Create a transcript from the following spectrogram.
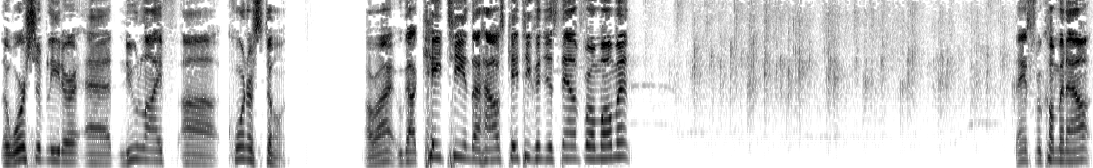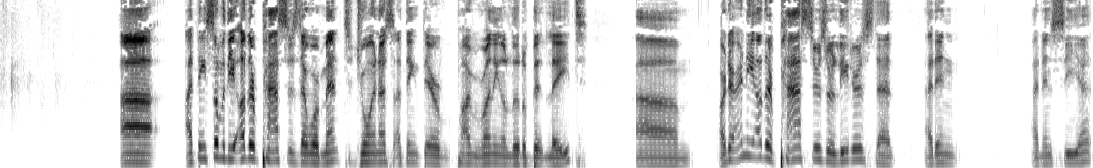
the worship leader at New Life uh, Cornerstone. All right, we got KT in the house. KT, can you just stand up for a moment? Thanks for coming out. Uh, I think some of the other pastors that were meant to join us, I think they're probably running a little bit late. Um, are there any other pastors or leaders that I didn't I didn't see yet?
